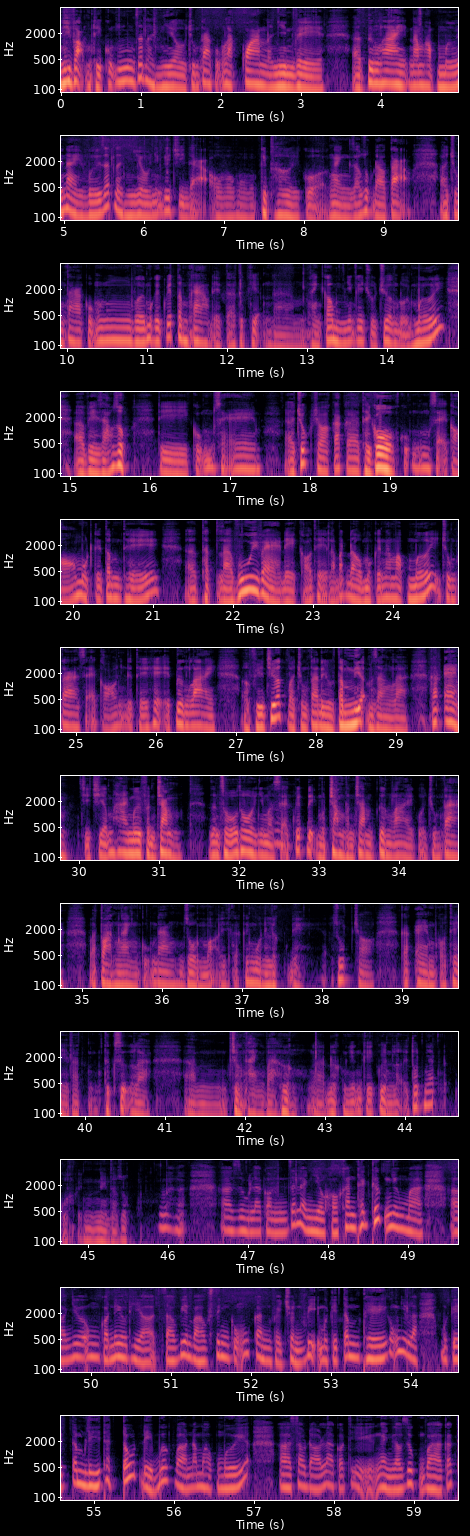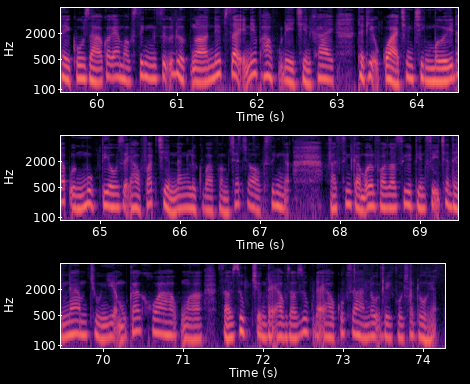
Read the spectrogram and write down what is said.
hy vọng thì cũng rất là nhiều. Chúng ta cũng lạc quan là nhìn về uh, tương lai năm học mới này với rất là nhiều những cái chỉ đạo kịp thời của ngành giáo dục đào tạo. Uh, chúng ta cũng với một cái quyết tâm cao để uh, thực hiện uh, thành công những cái chủ trương đổi mới uh, về giáo dục thì cũng sẽ uh, chúc cho các uh, thầy cô cũng sẽ có một cái tâm thế uh, thật là vui vẻ để có thể là bắt đầu một cái năm học mới. Chúng ta sẽ có những cái thế hệ tương lai ở phía trước và chúng ta đều tâm niệm rằng là các em chỉ chiếm 20% dân số thôi nhưng mà sẽ ừ. quyết định 100% tương lai của chúng ta và toàn ngành cũng đang dồn mọi các cái nguồn lực để giúp cho các em có thể là thực sự là um, trưởng thành và hưởng uh, được những cái quyền lợi tốt nhất của cái nền giáo dục. Vâng ạ. À, dù là còn rất là nhiều khó khăn thách thức nhưng mà à, như ông có nêu thì à, giáo viên và học sinh cũng cần phải chuẩn bị một cái tâm thế cũng như là một cái tâm lý thật tốt để bước vào năm học mới. À, sau đó là có thể ngành giáo dục và các thầy cô giáo, các em học sinh giữ được à, nếp dạy, nếp học để triển khai thật hiệu quả chương trình mới đáp ứng mục tiêu dạy học phát triển năng lực và phẩm chất cho học sinh ạ. À, xin cảm ơn Phó Giáo sư Tiến sĩ Trần Thành Nam, chủ nhiệm các khoa học à, giáo dục trường Đại học Giáo dục Đại học Quốc gia Hà Nội về cuộc trao đổi ạ.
